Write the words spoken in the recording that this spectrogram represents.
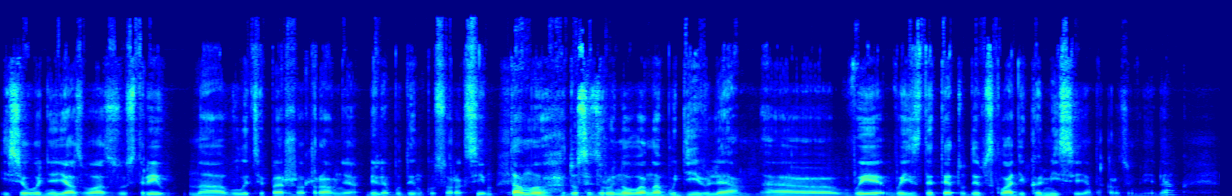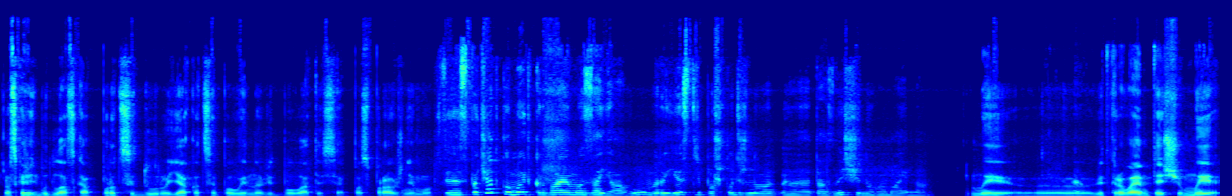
І сьогодні я з вас зустрів на вулиці 1 травня біля будинку 47. Там е, досить зруйнована будівля. Е, Ви виїздите туди в складі комісії, я так розумію. Да? Розкажіть, будь ласка, процедуру, як це повинно відбуватися по-справжньому. Е, Спочатку ми відкриваємо заяву в реєстрі пошкодженого та знищеного майна. Ми е, відкриваємо те, що ми, е,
